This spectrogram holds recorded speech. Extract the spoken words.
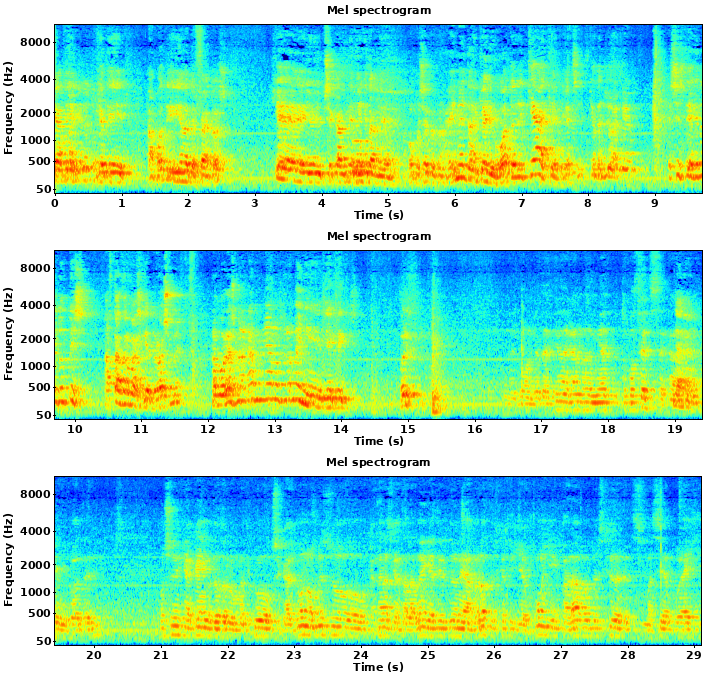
γιατί, γιατί από ό,τι είδατε φέτος και οι ψεκασμοί δεν ήταν όπως έπρεπε να είναι, ήταν και λιγότεροι και άκεροι. Έτσι. Και δεν ξέρω και εσείς τι έχετε εντοπίσει. Αυτά θα μας συγκεντρώσουμε να μπορέσουμε να κάνουμε μια ολοκληρωμένη διεκδίκηση. Λοιπόν, καταρχήν να κάνουμε μια τοποθέτηση θα κάνουμε ναι, ναι. γενικότερη. Όσο έχει να κάνει με το δολωματικό ψυχασμό, νομίζω ο καθένας καταλαβαίνει γιατί είναι αγρότες, γεωπόνοι, παράγοντες, ξέρετε τη σημασία που έχει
